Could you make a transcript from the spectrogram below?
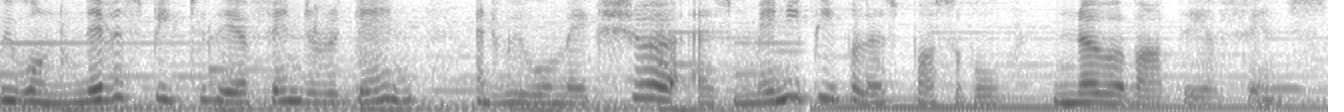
We will never speak to the offender again, and we will make sure as many people as possible know about the offense.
